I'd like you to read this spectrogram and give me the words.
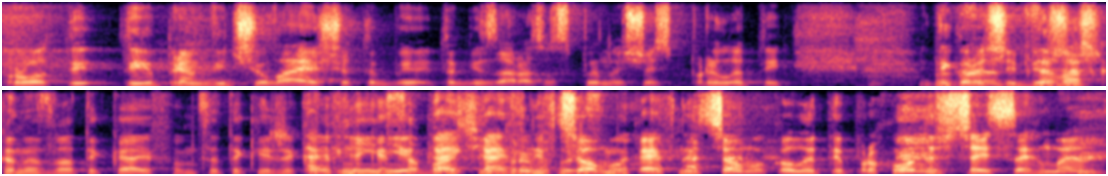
Про ти, ти прям відчуваєш, що тобі, тобі зараз у спину щось прилетить. І ти, Ну, коротше, це, біжиш. це важко назвати кайфом. Це такий же Так, ні, як ні, кайф, собачий. кайф не в цьому, кайф не в цьому. Коли ти проходиш цей сегмент,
